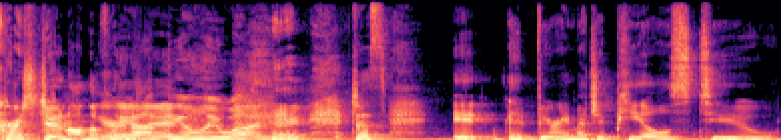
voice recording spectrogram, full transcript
Christian on the You're planet. You're not the only one. just, it, it very much appeals to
